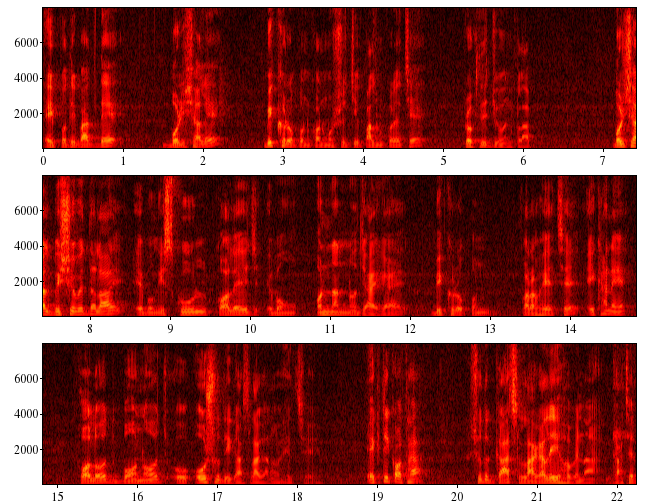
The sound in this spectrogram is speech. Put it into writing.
এই প্রতিপাদ্যে বরিশালে বৃক্ষরোপণ কর্মসূচি পালন করেছে প্রকৃতি জীবন ক্লাব। বরিশাল বিশ্ববিদ্যালয় এবং স্কুল, কলেজ এবং অন্যান্য জায়গায় বৃক্ষরোপণ করা হয়েছে। এখানে ফলদ, বনজ ও ঔষধি গাছ লাগানো হয়েছে। একটি কথা শুধু গাছ লাগালেই হবে না, গাছের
